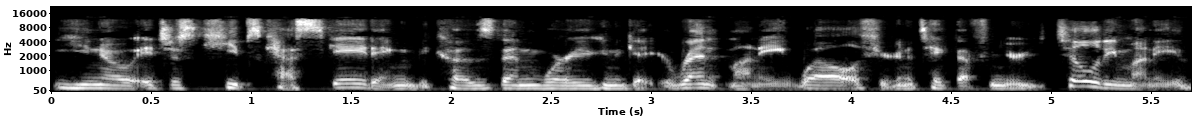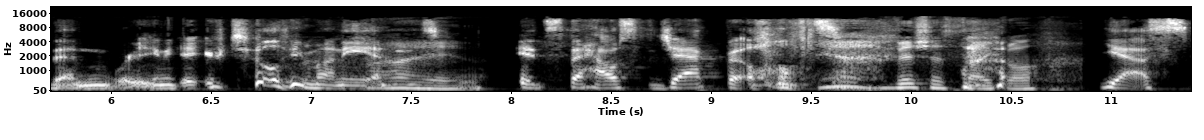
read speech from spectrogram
you know, it just keeps cascading because then where are you going to get your rent money? Well, if you're going to take that from your utility money, then where are you going to get your utility money? Right. And it's the house the Jack built. Yeah, vicious cycle. yes.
